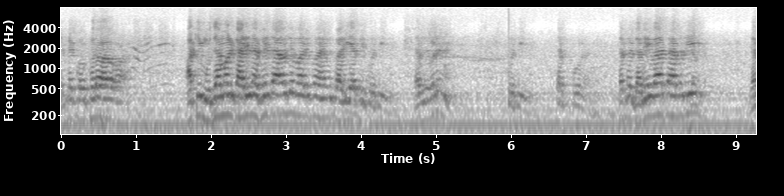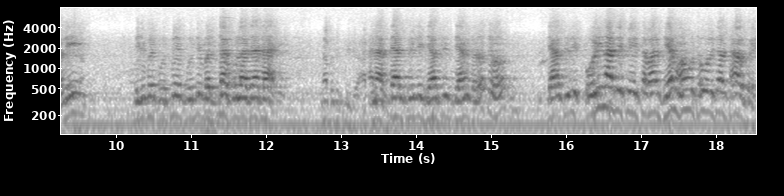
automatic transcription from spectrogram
એટલે કોઈ ખરો આખી મુજામણ કાઢી નાખે તો આવજો મારી પાસે હું કાઢી આપી બધી સમજ પડે ને બધી તમે ગમી વાત આ બધી ગમી? બીજું કોઈ પૂછવું પૂછે બધા ખુલાસા થાય. અને અત્યાર સુધી જ્યાં સુધી ધ્યાન કરો છો ત્યાં સુધી છોડી ના દેશો તમારે જેમ હું થોડું ત્યાં થાવ કહે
